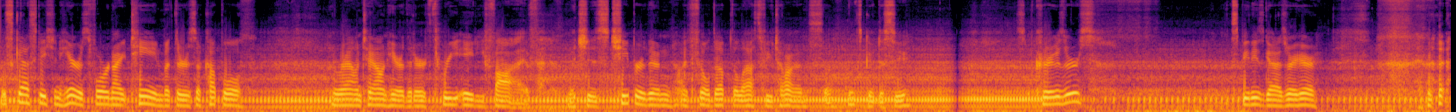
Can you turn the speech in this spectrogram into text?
This gas station here is 419, but there's a couple around town here that are 385 which is cheaper than I filled up the last few times so that's good to see. Some cruisers. Must be these guys right here.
